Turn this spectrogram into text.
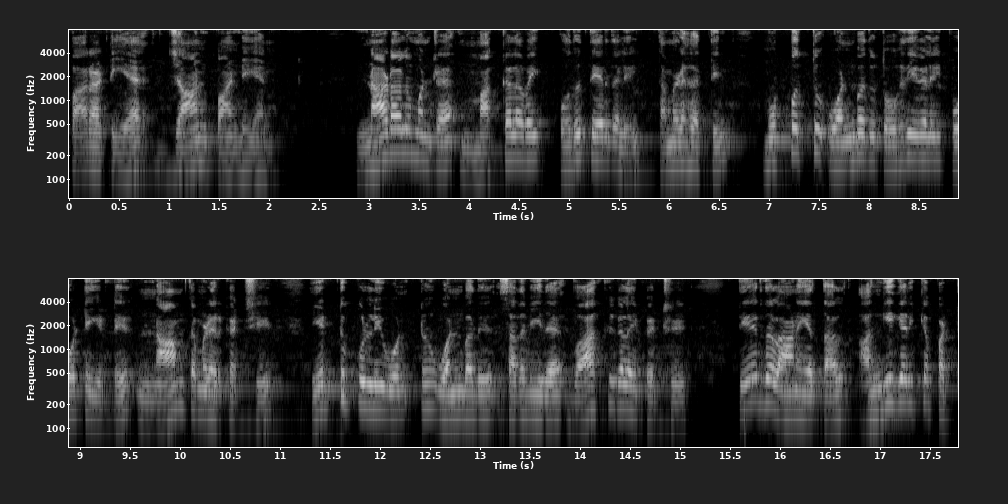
பாராட்டிய ஜான் பாண்டியன் நாடாளுமன்ற மக்களவை பொதுத் தேர்தலில் தமிழகத்தின் முப்பத்து ஒன்பது தொகுதிகளில் போட்டியிட்டு நாம் தமிழர் கட்சி எட்டு புள்ளி ஒன்று ஒன்பது சதவீத வாக்குகளை பெற்று தேர்தல் ஆணையத்தால் அங்கீகரிக்கப்பட்ட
